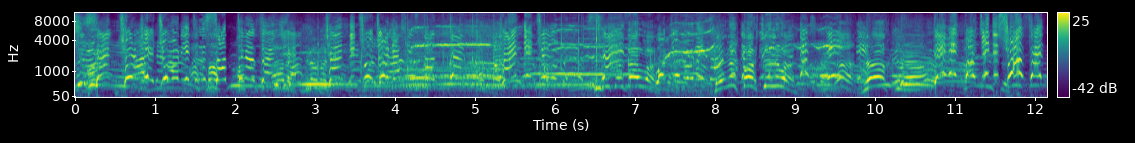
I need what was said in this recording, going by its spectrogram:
Sen Türkiye Cumhuriyeti'ni sattın az önce. Kendi çocuğuna sattın. Kendi çocuğuna. Sen var. bu Cumhuriyeti Devlet Bahçeli var. Yok ya. Devlet Bahçeli şu an sen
